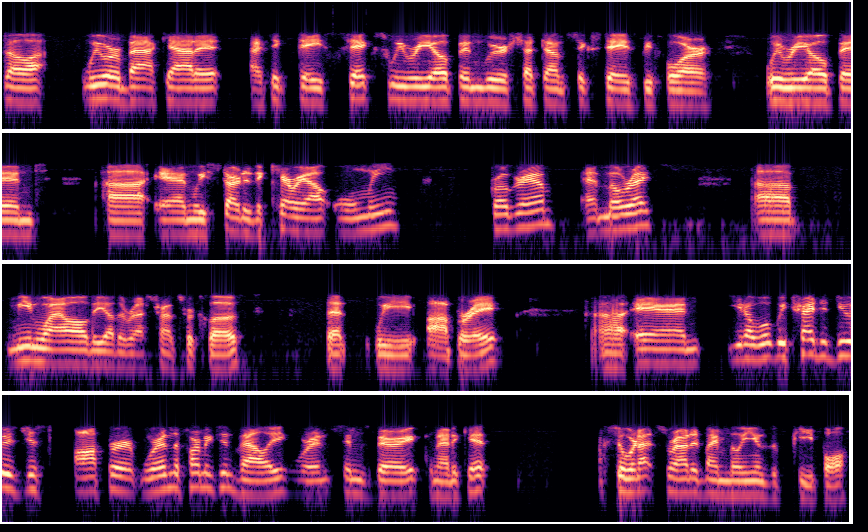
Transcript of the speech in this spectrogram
So uh, we were back at it I think day six we reopened. We were shut down six days before we reopened, uh, and we started a carry-out only program at Millwrights. Uh, meanwhile, all the other restaurants were closed that we operate. Uh, and you know what we tried to do is just offer. We're in the Farmington Valley. We're in Simsbury, Connecticut, so we're not surrounded by millions of people.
